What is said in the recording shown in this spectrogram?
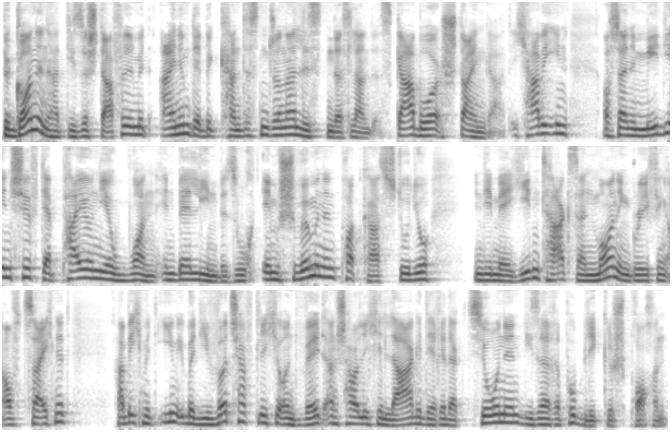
Begonnen hat diese Staffel mit einem der bekanntesten Journalisten des Landes, Gabor Steingart. Ich habe ihn auf seinem Medienschiff der Pioneer One in Berlin besucht, im schwimmenden Podcaststudio, in dem er jeden Tag sein Morning Briefing aufzeichnet, habe ich mit ihm über die wirtschaftliche und weltanschauliche Lage der Redaktionen dieser Republik gesprochen.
